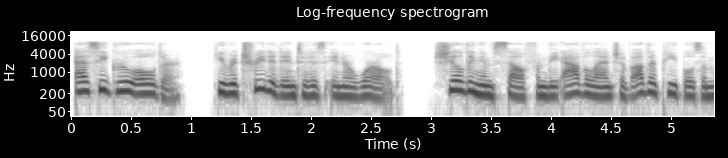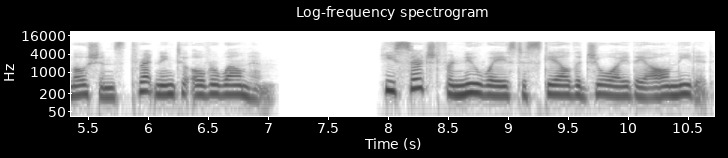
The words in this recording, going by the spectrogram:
As he grew older, he retreated into his inner world, shielding himself from the avalanche of other people's emotions threatening to overwhelm him. He searched for new ways to scale the joy they all needed,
